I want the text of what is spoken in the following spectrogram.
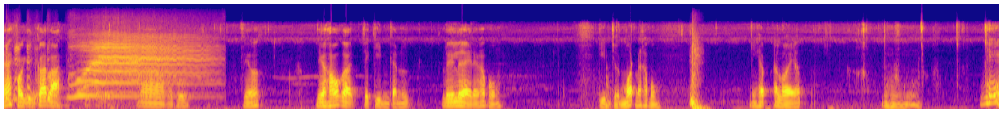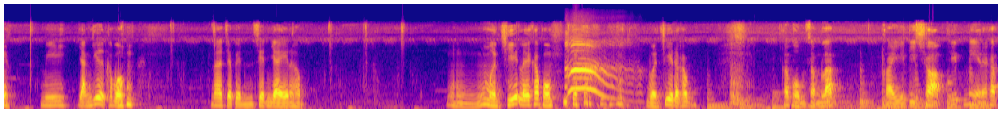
ฮะขอกินก้อนละอ่าโอเคเดี๋ยว เดี๋ยวเขาก็จะกินกันเรื่อยๆนะครับ ผม กินจนมดนะครับผม นี่ครับ อร่อยครับ นี่ มียางยืดครับผม น่าจะเป็นเส้นใยนะครับเหมือนชีสเลยครับผม เหมือนชีสนะครับ ครับผมสำหรับใครที่ชอบคลิปนี้นะครับ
